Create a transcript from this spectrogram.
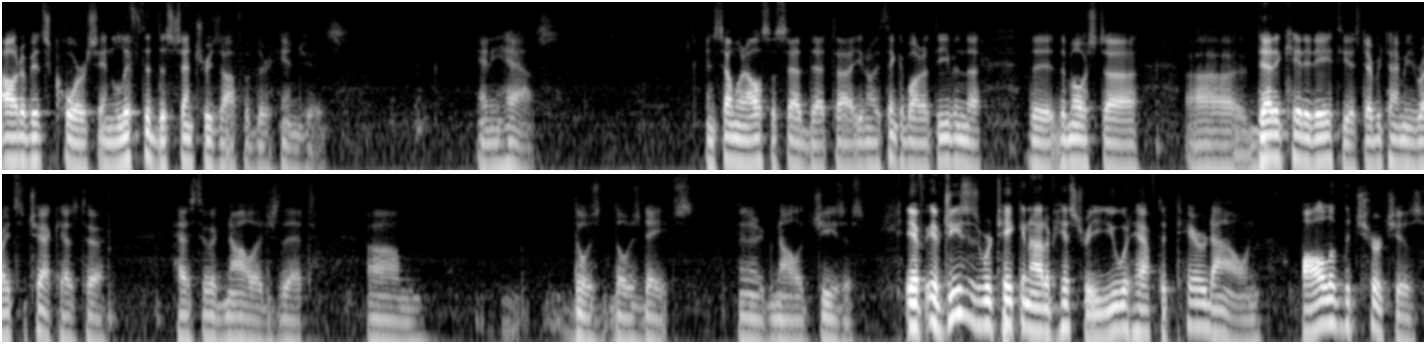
out of its course and lifted the centuries off of their hinges. And he has. And someone also said that, uh, you know, think about it, even the, the, the most uh, uh, dedicated atheist, every time he writes a check, has to, has to acknowledge that. Um, those, those dates and acknowledge Jesus. If, if Jesus were taken out of history, you would have to tear down all of the churches,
